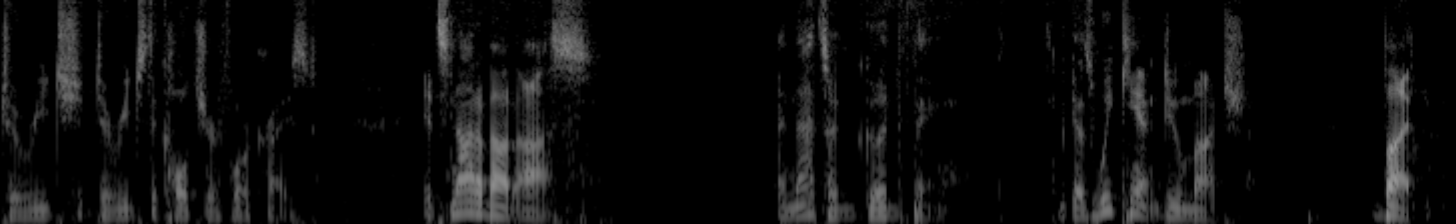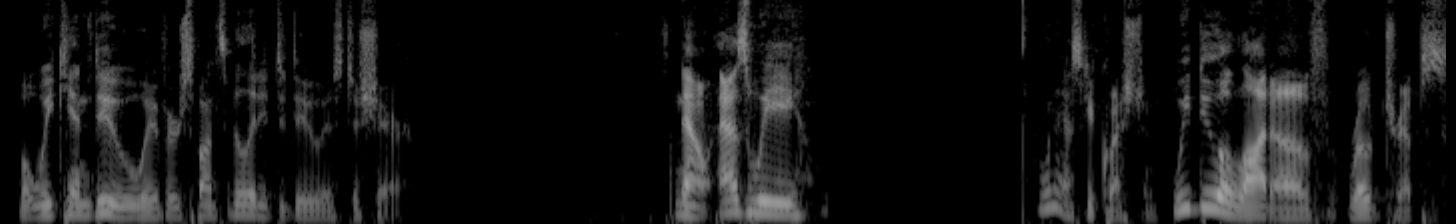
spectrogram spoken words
to reach to reach the culture for Christ. It's not about us. And that's a good thing because we can't do much. But what we can do, we have a responsibility to do, is to share. Now, as we, I want to ask you a question. We do a lot of road trips,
